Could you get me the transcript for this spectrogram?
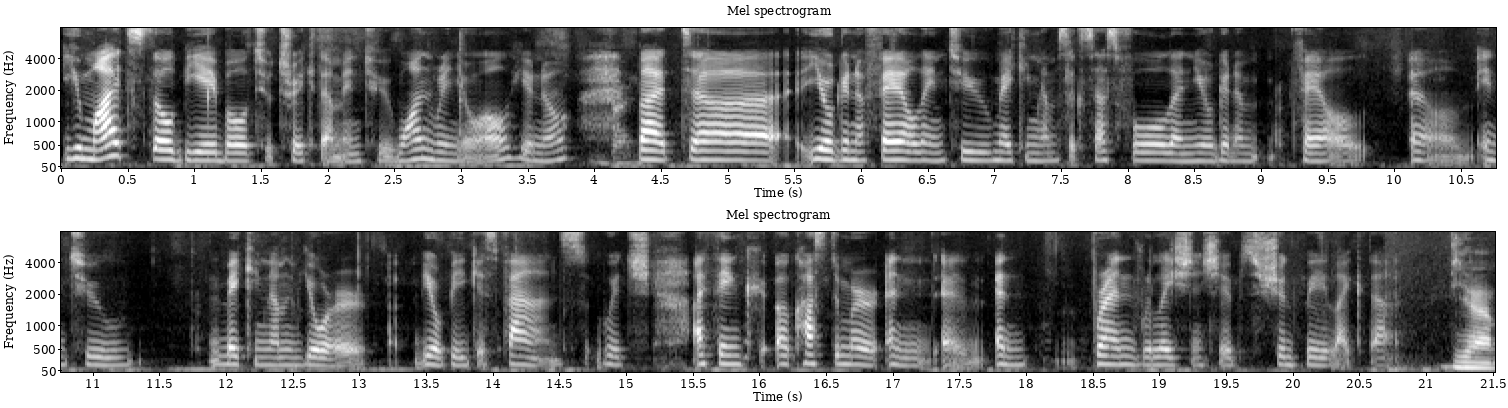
you might still be able to trick them into one renewal, you know, Right. but uh, you're gonna fail into making them successful, and you're gonna fail um, into making them your your biggest fans, which I think a customer and and, and brand relationships should be like that. Yeah,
